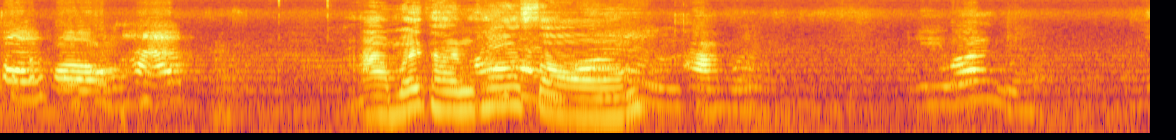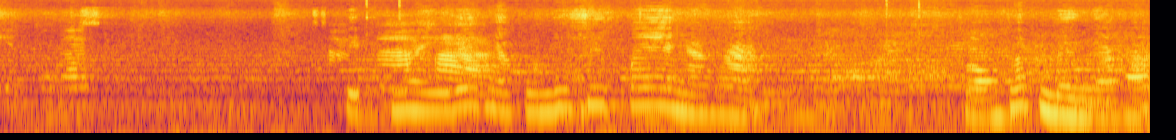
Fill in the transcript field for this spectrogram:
ข้อสองครับอ้าวไม่ทันข้อหนึ่งครับดีว่าหนึ่งปิดไมค์ด้วยค่ะคนที่ชื่อแป้งอะค่ะสองทับหนึ่งอะค่ะ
